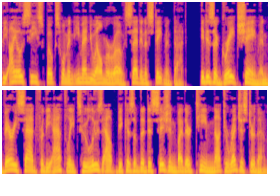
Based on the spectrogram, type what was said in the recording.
The IOC spokeswoman Emmanuelle Moreau said in a statement that, "...it is a great shame and very sad for the athletes who lose out because of the decision by their team not to register them.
